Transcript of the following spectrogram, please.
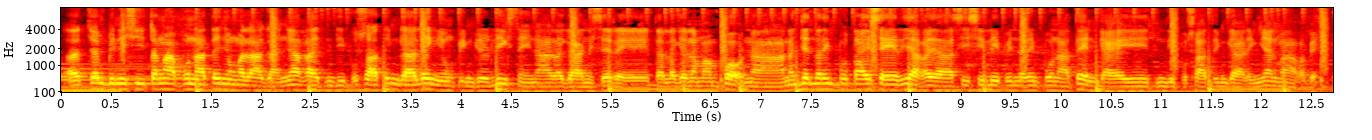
At yan, binisita nga po natin yung alaga niya kahit hindi po sa atin galing yung fingerlings na inaalaga ni Sir eh talaga naman po na nandyan na rin po tayo sa area kaya sisilipin na rin po natin kahit hindi po sa atin galing yan mga ka-best.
